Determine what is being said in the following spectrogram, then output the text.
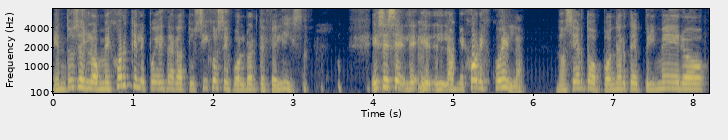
Entonces, lo mejor que le puedes dar a tus hijos es volverte feliz. Esa es la mejor escuela, ¿no es cierto? Ponerte primero,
